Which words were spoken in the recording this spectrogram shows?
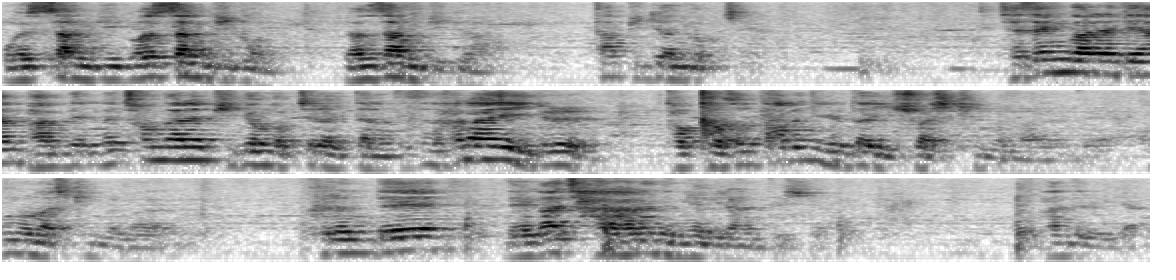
월상 비 월상 비겁, 연상 비교, 다 비견겁제. 재생관에 대한 반대는 청간의 비견겁제가 있다는 뜻은 하나의 일을 덮어서 다른 일에다 이슈화시키는 걸 말하는 거예요. 공론화시키는 걸 말하는 거예요. 그런데 내가 잘하는 능력이라는 뜻이요. 반대로 얘기하는.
